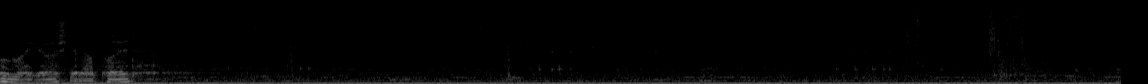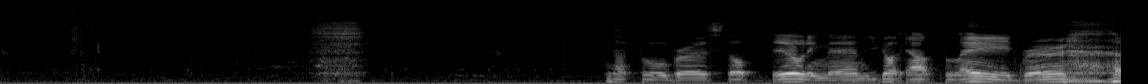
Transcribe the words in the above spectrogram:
Oh my gosh, get outplayed. That fool, bro. Stop building, man. You got outplayed, bro. nah,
